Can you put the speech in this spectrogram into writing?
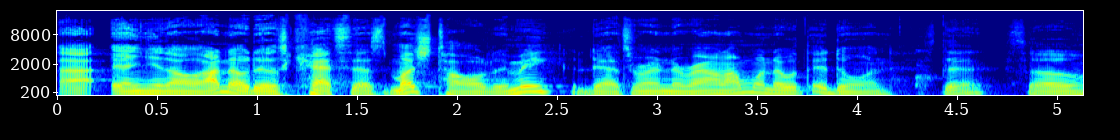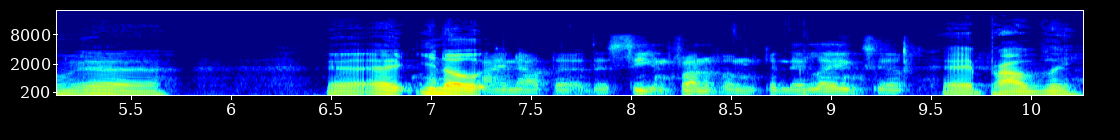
I, and you know, I know there's cats that's much taller than me that's running around. I wonder what they're doing. So yeah. Yeah, you know, find out the, the seat in front of them, putting their legs up. Yeah, probably,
